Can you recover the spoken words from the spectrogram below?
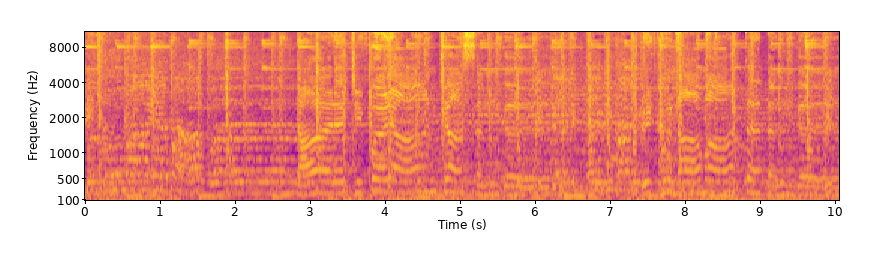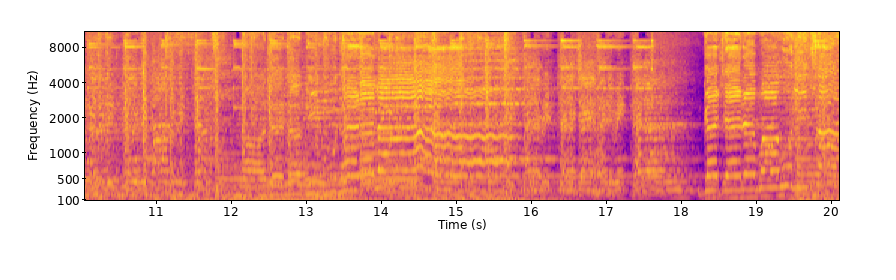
टाळची पळ्यांच्या संग. विठू नामात दंग. नाद नभी उधळला. गजर माऊलीचा.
